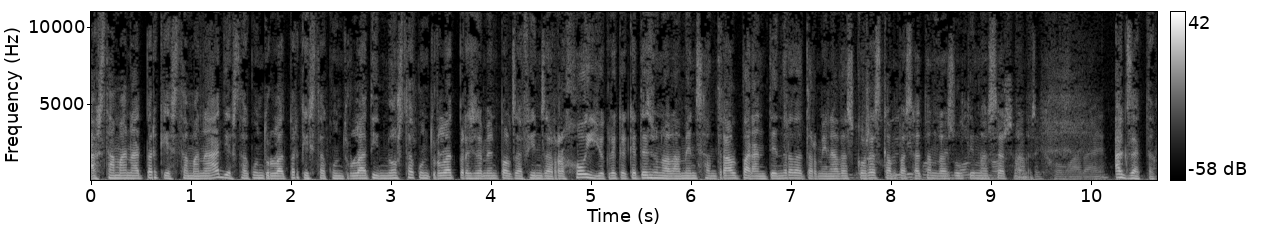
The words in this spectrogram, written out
està manat perquè està manat i està controlat perquè està controlat i no està controlat precisament pels afins a Rajoy. Jo crec que aquest és un element central per entendre determinades coses que han passat en les últimes setmanes. eh? Exacte,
